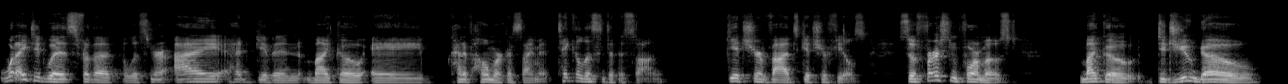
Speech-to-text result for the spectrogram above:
what I did was for the, the listener, I had given Maiko a kind of homework assignment. Take a listen to this song. Get your vibes, get your feels. So first and foremost, Maiko, did you know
